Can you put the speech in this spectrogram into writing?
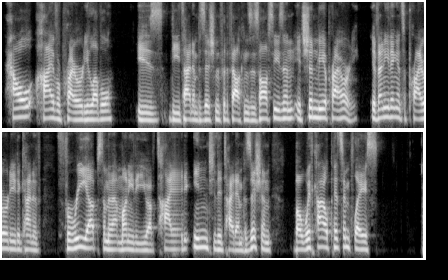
How high of a priority level is the tight end position for the Falcons this offseason? It shouldn't be a priority. If anything, it's a priority to kind of free up some of that money that you have tied into the tight end position. But with Kyle Pitts in place,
